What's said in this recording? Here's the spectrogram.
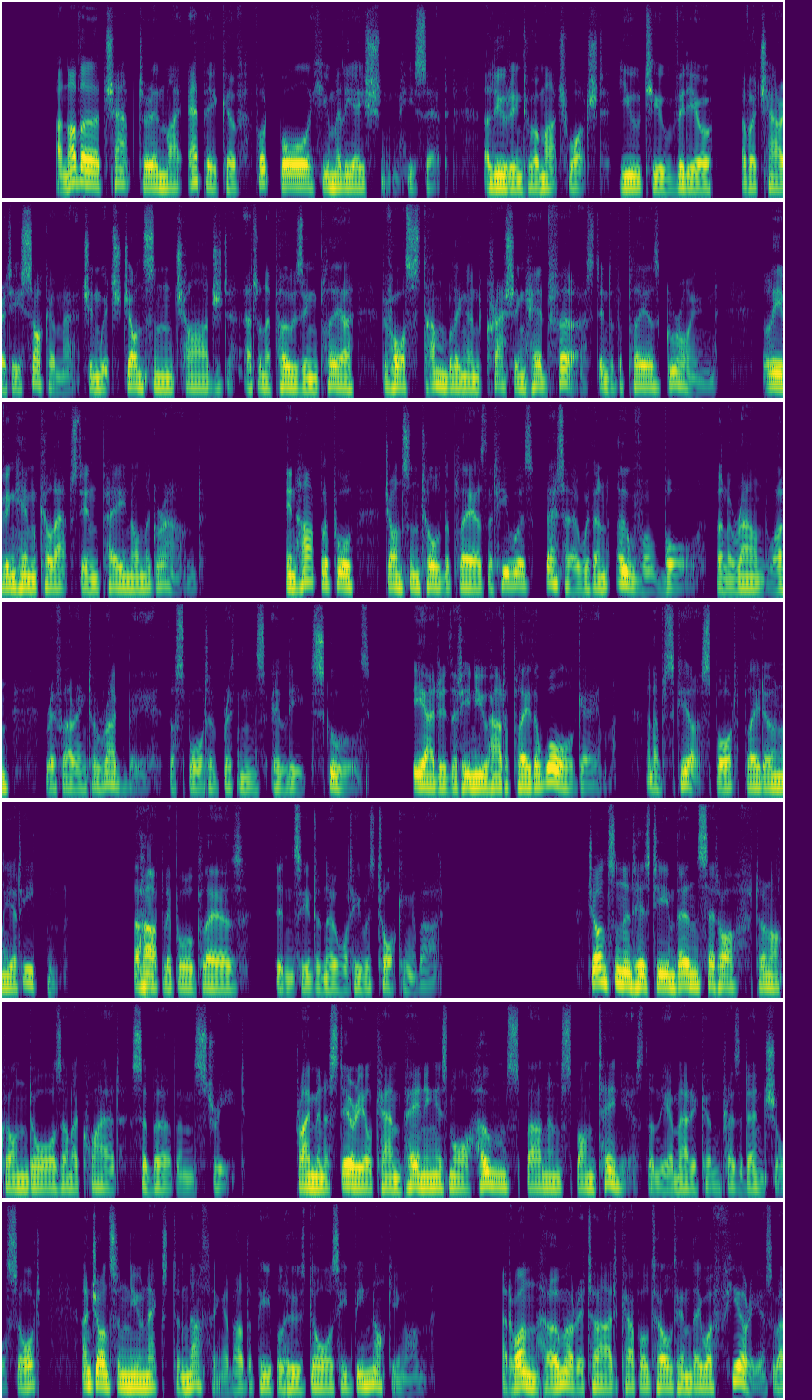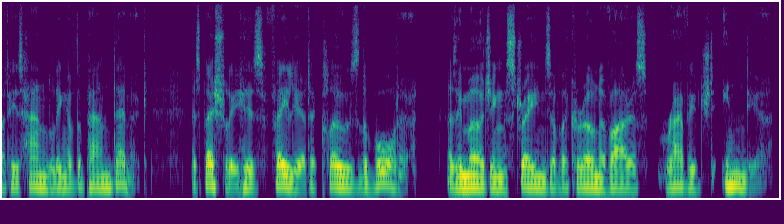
Another chapter in my epic of football humiliation, he said, alluding to a much watched YouTube video of a charity soccer match in which Johnson charged at an opposing player before stumbling and crashing headfirst into the player's groin, leaving him collapsed in pain on the ground. In Hartlepool, Johnson told the players that he was better with an oval ball than a round one, referring to rugby, the sport of Britain's elite schools. He added that he knew how to play the wall game, an obscure sport played only at Eton. The Hartlepool players didn't seem to know what he was talking about. Johnson and his team then set off to knock on doors on a quiet suburban street. Prime ministerial campaigning is more homespun and spontaneous than the American presidential sort, and Johnson knew next to nothing about the people whose doors he'd been knocking on. At one home, a retired couple told him they were furious about his handling of the pandemic, especially his failure to close the border as emerging strains of the coronavirus ravaged India.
